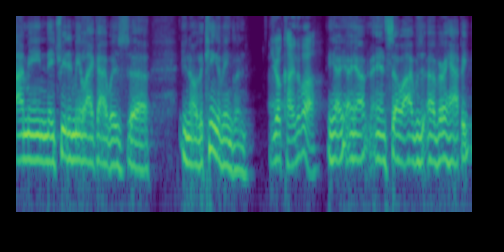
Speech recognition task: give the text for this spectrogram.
I mean, they treated me like I was, uh, you know, the king of England. You're kind of a. Yeah, yeah, yeah. And so I was uh, very happy.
